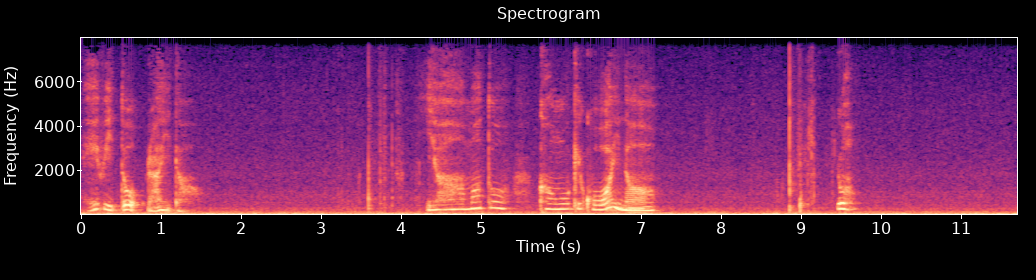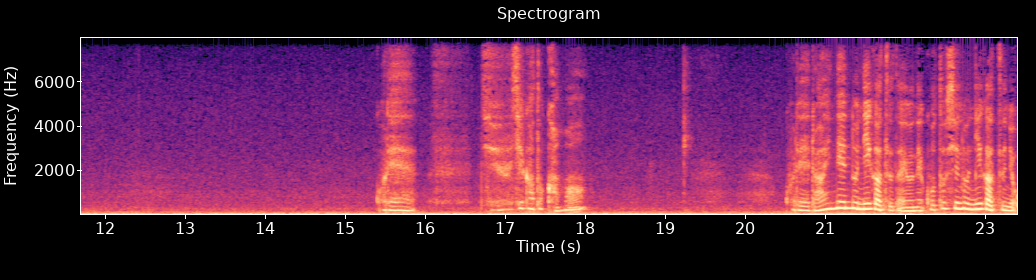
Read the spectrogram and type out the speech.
蛇とライダー。山と棺桶怖いな。うわ。これ十字架と釜？これ来年の2月だよね。今年の2月に起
